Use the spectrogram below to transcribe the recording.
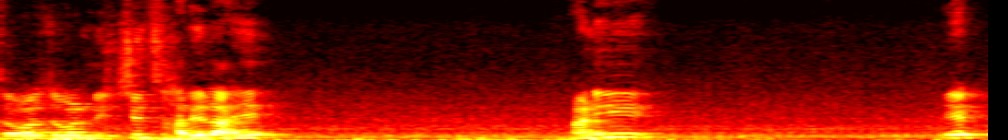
जवळजवळ निश्चित झालेलं आहे. आणि एक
